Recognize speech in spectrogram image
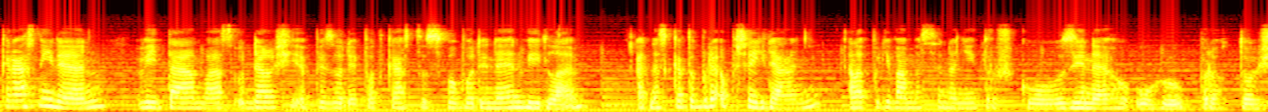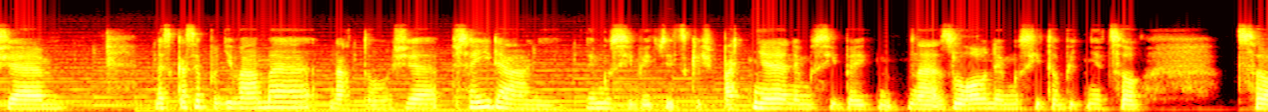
Krásný den, vítám vás u další epizody podcastu Svobody nejen v jídle. A dneska to bude o přejídání, ale podíváme se na něj trošku z jiného úhlu, protože dneska se podíváme na to, že přejídání nemusí být vždycky špatně, nemusí být ne zlo, nemusí to být něco, co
